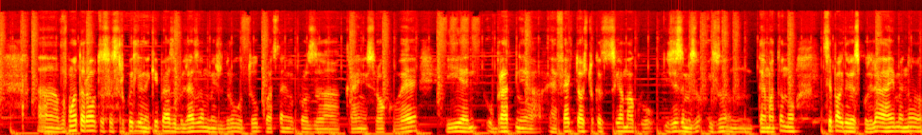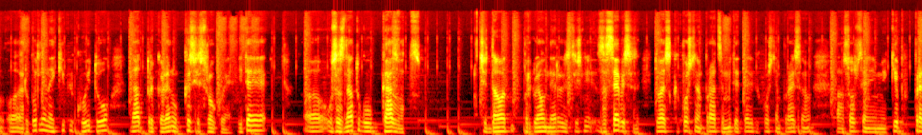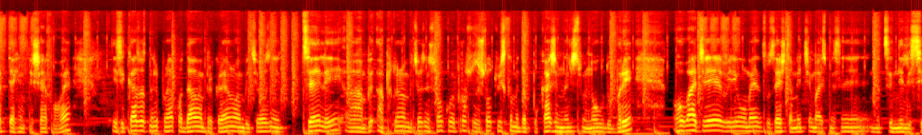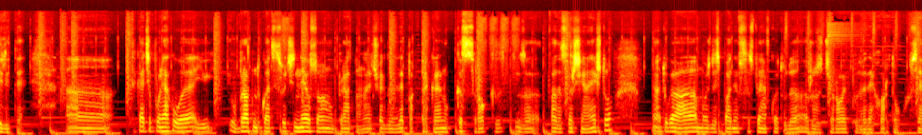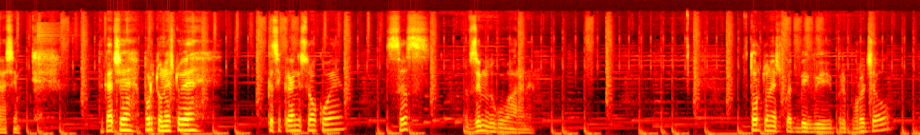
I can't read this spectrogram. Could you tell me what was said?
А, в моята работа с ръководители на екипи аз забелязвам, между другото, когато стане въпрос за крайни срокове и е обратния ефект, т.е. тук сега малко излизам извън, извън темата, но все пак да ви споделя, а именно ръководители на екипи, които дават прекалено къси срокове. И те осъзнато го казват че дават прекалено нереалистични за себе си. Тоест, какво ще направят самите те, какво ще направи собствения им екип пред техните шефове и си казват, нали, понякога даваме прекалено амбициозни цели, а прекалено амбициозни срокове, просто защото искаме да покажем, нали, че сме много добри, обаче в един момент усещаме, че май сме се наценили силите. А, така че понякога и обратното, когато се случи, не е особено приятно, нали, човек да даде пак прекалено къс срок за това да свърши нещо, а тогава може да изпадне в състояние, в което да разочарова и подведе хората около себе си. Така че първото нещо е къси крайни срокове с взаимно договаряне. Второто нещо, което бих ви препоръчал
